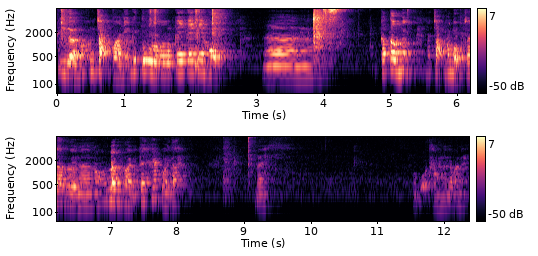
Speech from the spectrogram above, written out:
đi đường nó không chọc vào những cái tu cái cái cái hộp à, cắt tông ấy nó chọc nó bục ra rồi là nó đâm vào những cái khác của người ta. Đây. Một bộ thòng này các bác này.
